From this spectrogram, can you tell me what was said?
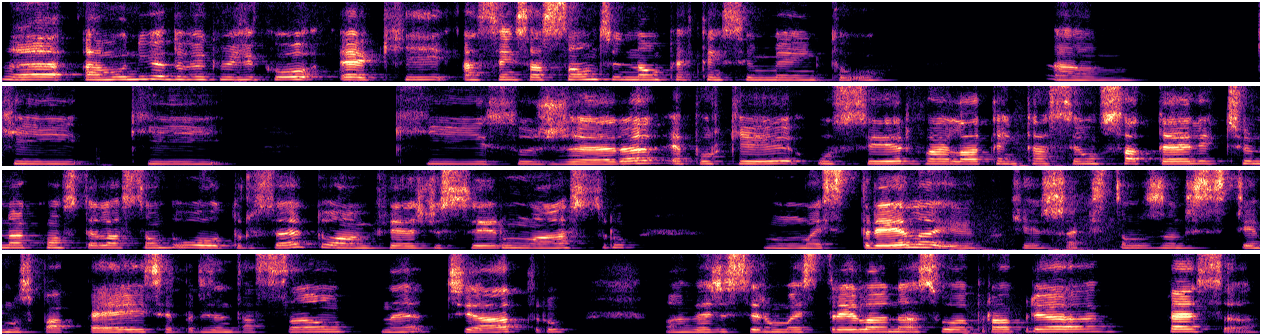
É, a única dúvida que me ficou é que a sensação de não pertencimento um, que, que, que isso gera é porque o ser vai lá tentar ser um satélite na constelação do outro, certo? Ao invés de ser um astro uma estrela, porque já que estamos usando esses termos papéis, representação, né, teatro, ao invés de ser uma estrela na sua própria peça.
